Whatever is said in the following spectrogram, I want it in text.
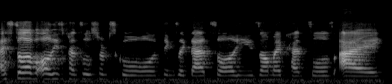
I still have all these pencils from school and things like that. So I'll use all my pencils. I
